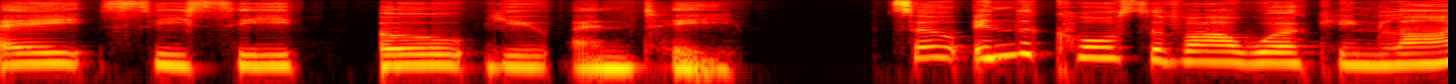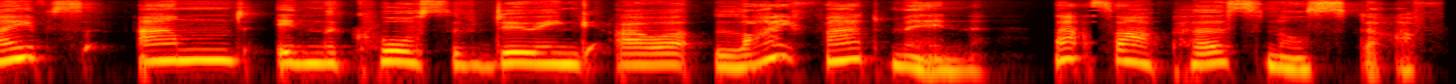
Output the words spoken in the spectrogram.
A C C O U N T. So, in the course of our working lives and in the course of doing our life admin, that's our personal stuff,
